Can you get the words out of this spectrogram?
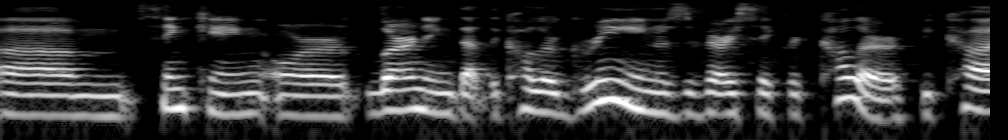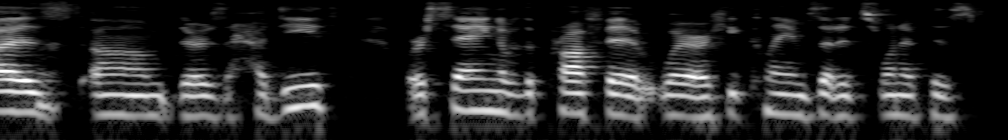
um, thinking or learning that the color green was a very sacred color because um, there's a hadith or saying of the Prophet where he claims that it's one of his,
